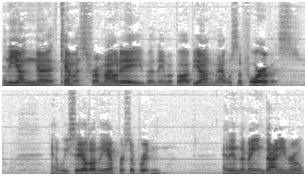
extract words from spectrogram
and a young uh, chemist from Mount A by the name of Bob Young. That was the four of us. And we sailed on the Empress of Britain. And in the main dining room,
